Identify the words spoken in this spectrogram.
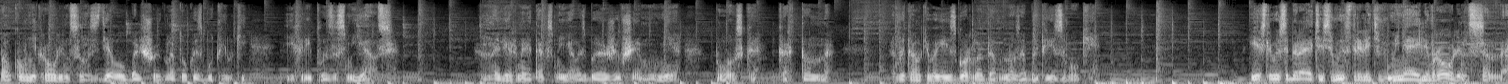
Полковник Роулинсон сделал большой глоток из бутылки и хрипло засмеялся. Наверное, так смеялась бы ожившая мумия, плоско, картонно, выталкивая из горла давно забытые звуки. «Если вы собираетесь выстрелить в меня или в Роулинсона,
